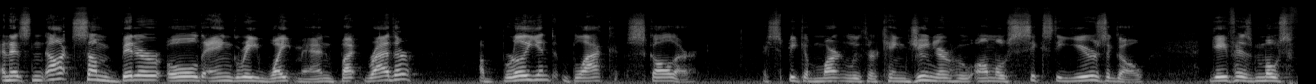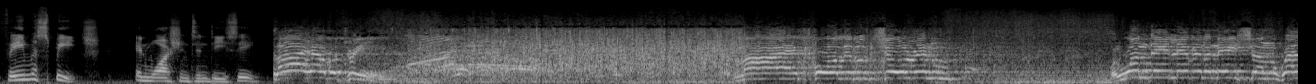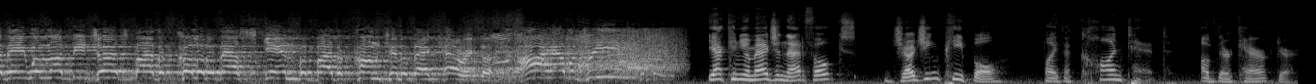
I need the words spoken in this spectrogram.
And it's not some bitter, old, angry white man, but rather a brilliant black scholar. I speak of Martin Luther King Jr., who almost 60 years ago gave his most famous speech in Washington, D.C. I have a dream. My four little children will one day live in a nation where they will not be judged by the color of their skin, but by the content of their character. I have a dream. Yeah, can you imagine that, folks? Judging people by the content of their character.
